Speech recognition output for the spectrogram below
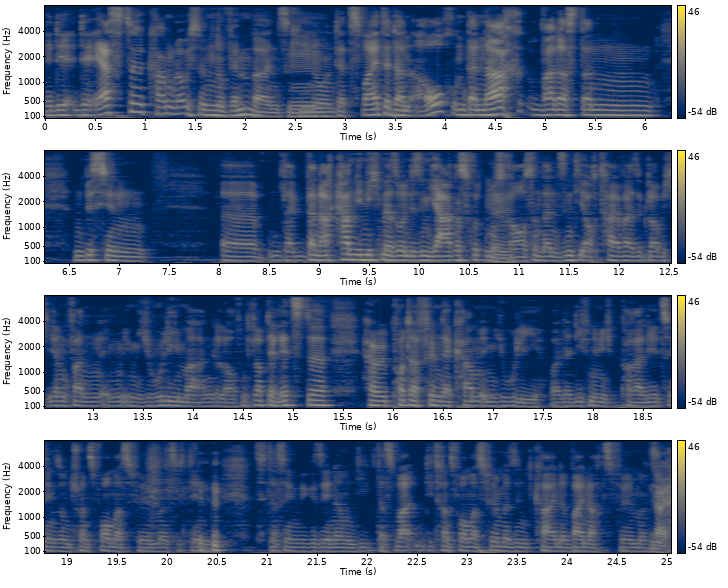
Ja, der, der erste kam, glaube ich, so im November ins Kino mhm. und der zweite dann auch. Und danach war das dann ein bisschen äh, da, danach kamen die nicht mehr so in diesem Jahresrhythmus mhm. raus und dann sind die auch teilweise, glaube ich, irgendwann im, im Juli mal angelaufen. Ich glaube, der letzte Harry Potter-Film, der kam im Juli, weil der lief nämlich parallel zu so einem Transformers-Film, als ich den, als ich das irgendwie gesehen habe. Und die, das war, die Transformers-Filme sind keine Weihnachtsfilme. Naja,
